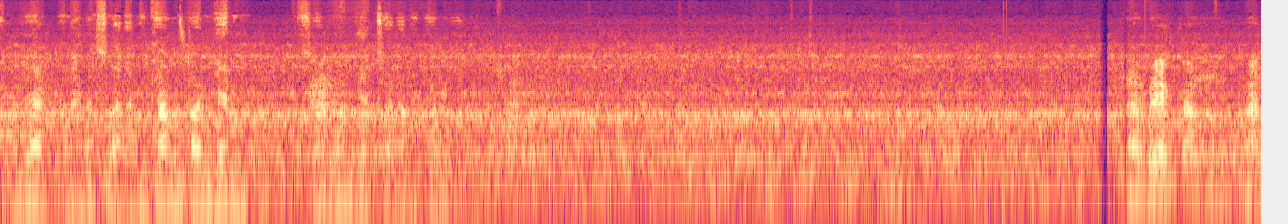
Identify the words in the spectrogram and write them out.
เขาเรียกอะไรนะสวดอภิธรรมตอนเย็นสวดมนต์เย็นสวดอภิธรรมเราเรียกตามบ้าน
